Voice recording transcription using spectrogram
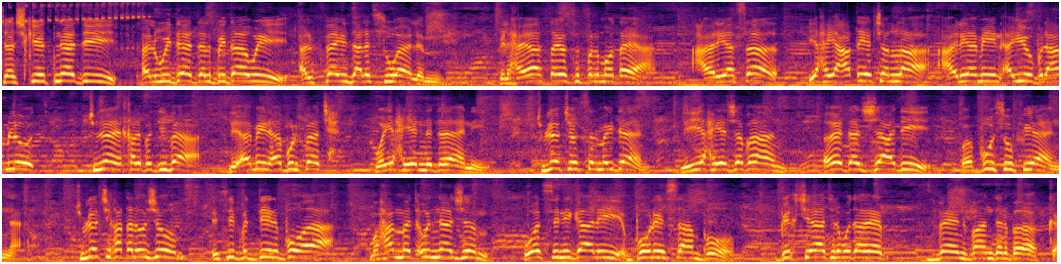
تشكيلة نادي الوداد البيضاوي الفايز على السوالم. في الحراسة يوسف المطيع. على اليسار يحيى عطية الله. على اليمين أيوب العملوت. ثنائي قلب الدفاع لأمين أبو الفتح ويحيى الندراني. ثلاثي وسط الميدان ليحيى جبران رضا الجعدي وبو سفيان. ثلاثي خط الهجوم لسيف الدين بورا محمد النجم والسنغالي بولي سامبو. باختيارات المدرب سفين فاندنبروك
